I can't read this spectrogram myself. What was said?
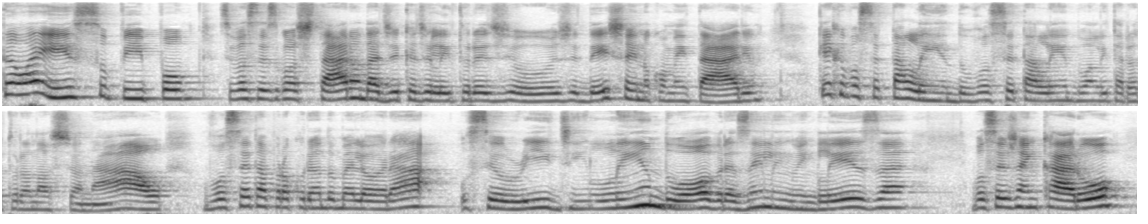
Então é isso, people. Se vocês gostaram da dica de leitura de hoje, deixa aí no comentário. O que, é que você está lendo? Você está lendo uma literatura nacional? Você está procurando melhorar o seu reading lendo obras em língua inglesa? Você já encarou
